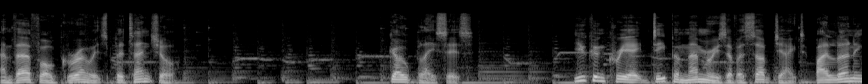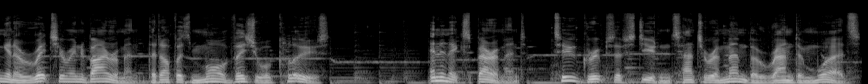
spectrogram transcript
and therefore grow its potential. Go places. You can create deeper memories of a subject by learning in a richer environment that offers more visual clues. In an experiment, two groups of students had to remember random words.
